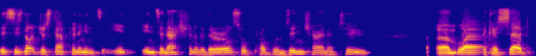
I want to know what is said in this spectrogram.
this is not just happening in, in, internationally. There are also problems in China too. Um, like I said,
